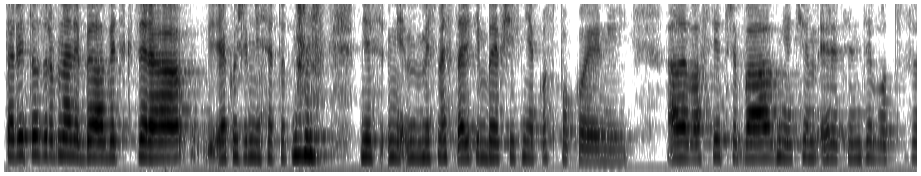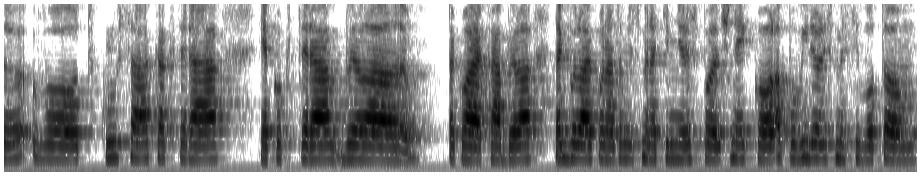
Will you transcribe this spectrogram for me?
tady to zrovna nebyla věc, která, jakože mě se to, mě, mě, my jsme s tady tím byli všichni jako spokojení, ale vlastně třeba v něčem i recenzi od, od Klusáka, která, jako která byla taková, jaká byla, tak byla jako na tom, že jsme nad tím měli společný kol a povídali jsme si o tom,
